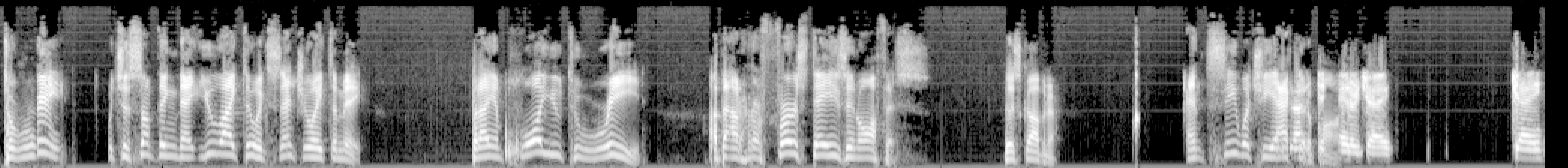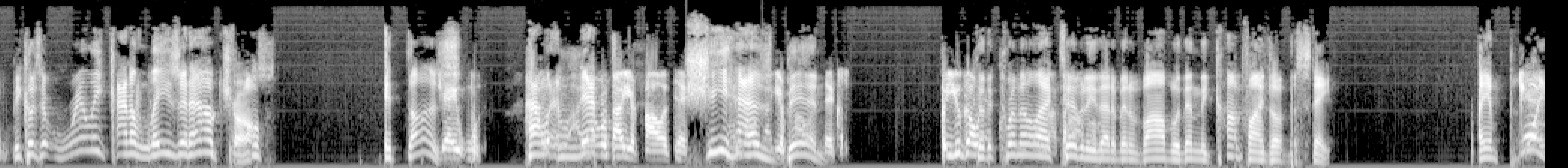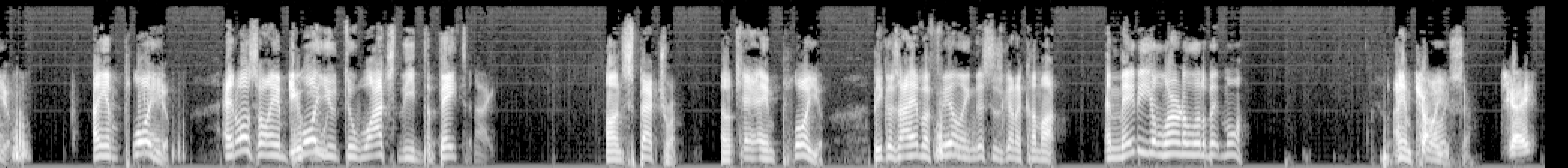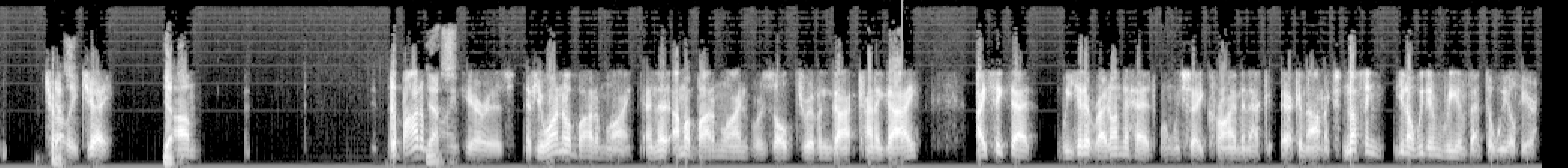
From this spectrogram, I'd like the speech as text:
to read, which is something that you like to accentuate to me. But I implore you to read about her first days in office, this governor, and see what she acted upon. Dictator, Jay. Jay, because it really kind of lays it out, Charles. It does. Jay, How I know, I know about your politics. she has been politics, you go to the criminal activity that have been involved within the confines of the state. I implore you. I implore you. And also, I implore you to watch the debate tonight on Spectrum. Okay? I implore you. Because I have a feeling this is going to come up. And maybe you'll learn a little bit more. I implore Charlie? you, sir. Jay, Charlie, Jay. Yes. Um, the bottom Yes. line here is, if you want to know bottom line, and I'm a bottom line, result driven kind of guy, I think that we hit it right on the head when we say crime and ec- economics. Nothing, you know, we didn't reinvent the wheel here,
